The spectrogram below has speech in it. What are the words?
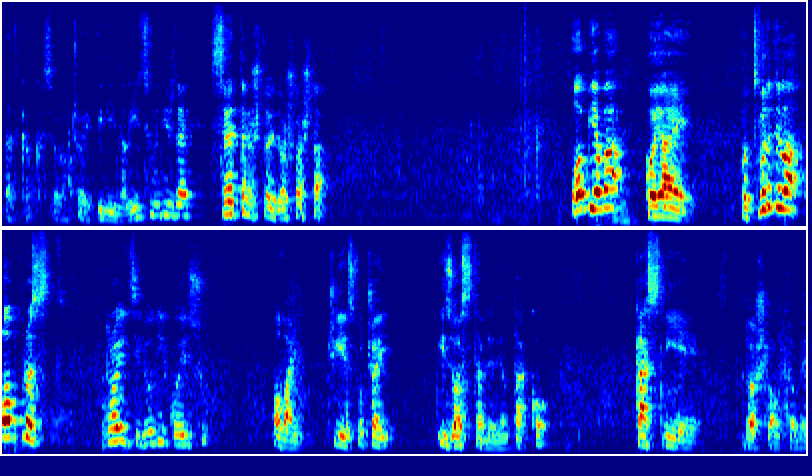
Znate kako se ono čovjek vidi na licu, vidiš da je sretan što je došla šta? Objava koja je potvrdila oprost trojici ljudi koji su ovaj čiji je slučaj izostavljen, je tako? Kasnije došla u tome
